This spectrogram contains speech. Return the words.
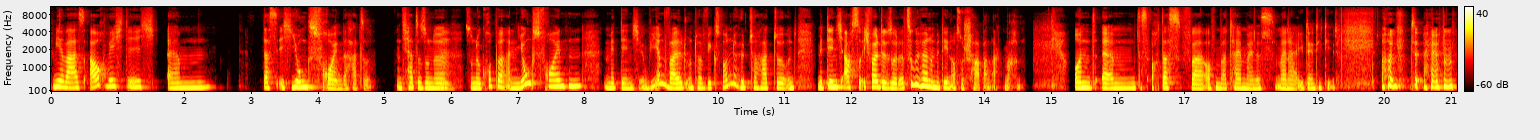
mir war es auch wichtig, ähm, dass ich Jungsfreunde hatte. Und ich hatte so eine, Hm. so eine Gruppe an Jungsfreunden, mit denen ich irgendwie im Wald unterwegs war, eine Hütte hatte und mit denen ich auch so, ich wollte so dazugehören und mit denen auch so Schabernack machen. Und ähm, das, auch das war offenbar Teil meines, meiner Identität. Und ähm,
